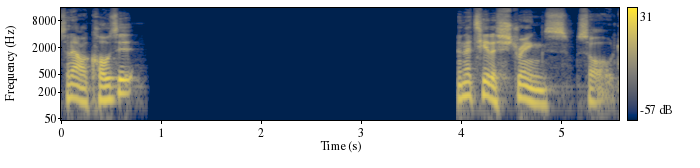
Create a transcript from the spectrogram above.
So now I'll close it. And let's hear the strings soloed.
